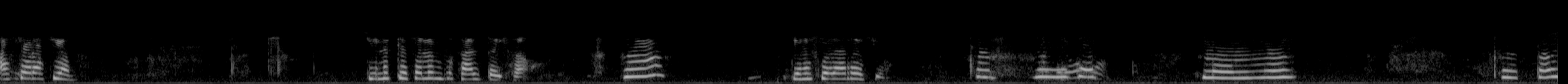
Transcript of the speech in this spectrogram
Haz oración. Tienes que hacerlo en voz alta, hija. ¿Ah? Tienes que orar recio. Mamá, papá,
